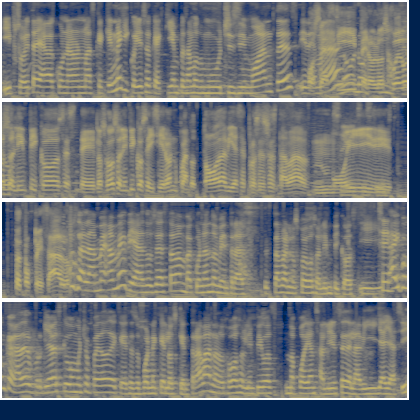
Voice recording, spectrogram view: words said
y pues ahorita ya vacunaron más que aquí en México y eso que aquí empezamos muchísimo antes y O demás. sea, sí, No, no, pero los sí, Juegos pero- Olímpicos, este, los Juegos Olímpicos se hicieron cuando todavía ese proceso estaba muy Sí, sí, pesado. Pues a, la me- a medias, o sea, estaban vacunando mientras estaban los Juegos Olímpicos. Y Sí. ahí fue un cagadero, porque ya ves que hubo mucho pedo de que se supone que los que entraban a los Juegos Olímpicos no podían salirse de la villa y así,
